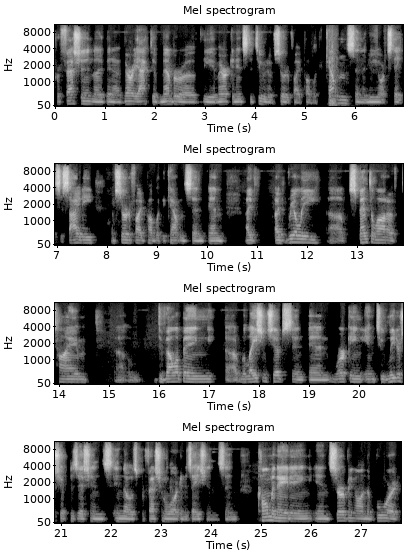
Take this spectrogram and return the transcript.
profession, I've been a very active member of the American Institute of Certified Public Accountants and the New York State Society of Certified Public Accountants. And, and I've, I've really uh, spent a lot of time um, developing uh, relationships and, and working into leadership positions in those professional organizations and culminating in serving on the board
